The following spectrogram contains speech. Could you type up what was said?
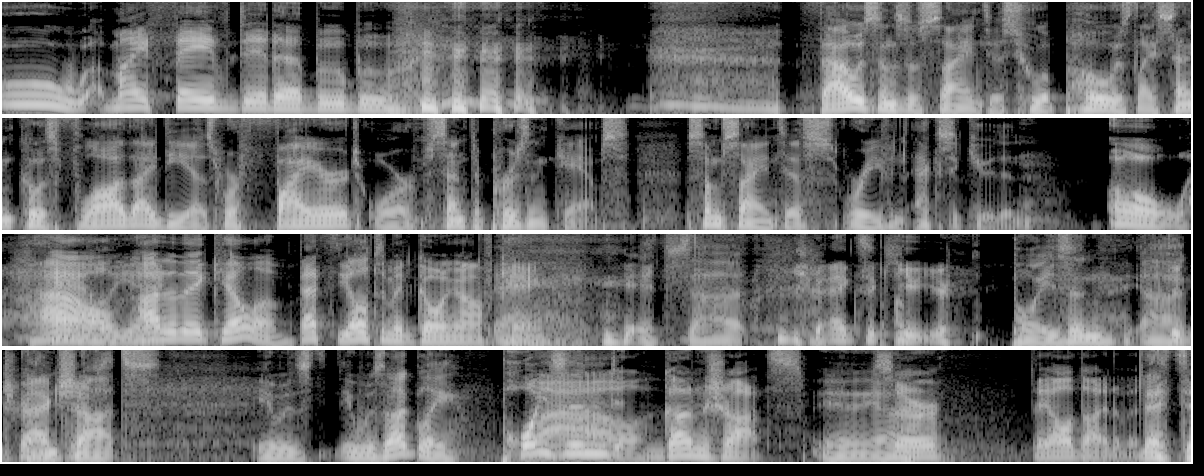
ooh my fave did a boo boo Thousands of scientists who opposed Lysenko's flawed ideas were fired or sent to prison camps. Some scientists were even executed. oh How? hell yeah How do they kill him? that's the ultimate going off king it's uh, you execute your poison, uh, gunshots. It was it was ugly. poisoned Wow. gunshots Yeah, yeah. sir they all died of it That's,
